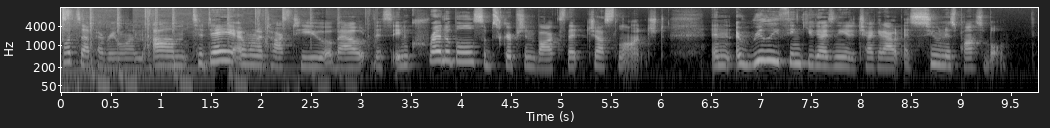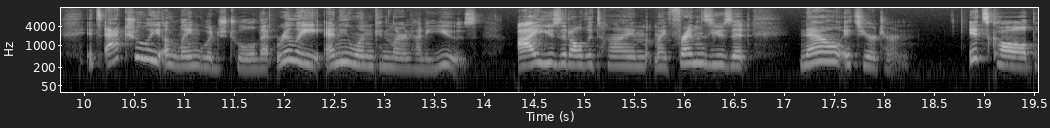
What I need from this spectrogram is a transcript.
What's up, everyone? Um, today, I want to talk to you about this incredible subscription box that just launched, and I really think you guys need to check it out as soon as possible. It's actually a language tool that really anyone can learn how to use. I use it all the time, my friends use it. Now it's your turn. It's called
